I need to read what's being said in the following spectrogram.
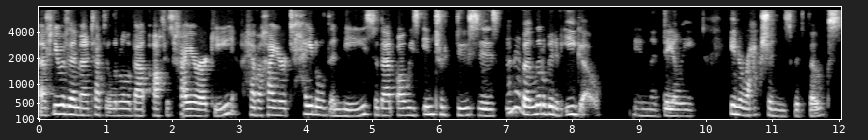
A few of them I talked a little about office hierarchy, have a higher title than me, so that always introduces kind of a little bit of ego in the daily interactions with folks.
